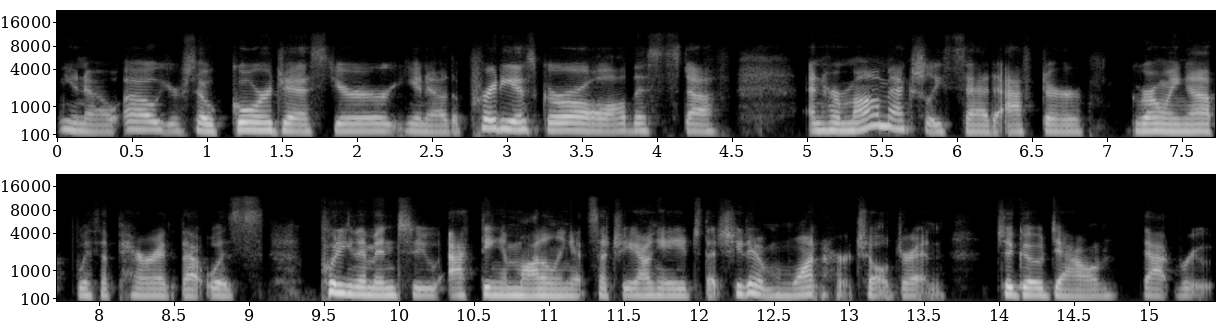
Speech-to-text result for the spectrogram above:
you know oh you're so gorgeous. You're you know the prettiest girl all this stuff. And her mom actually said after growing up with a parent that was putting them into acting and modeling at such a young age that she didn't want her children to go down that route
